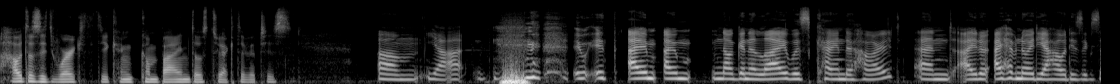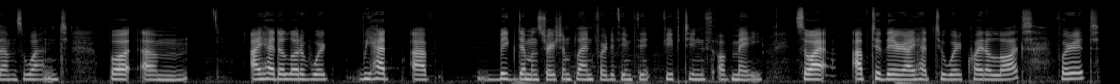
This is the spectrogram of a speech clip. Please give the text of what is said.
how does it work that you can combine those two activities? Um, yeah, it, it. I'm. I'm not gonna lie. It was kind of hard, and I. Don't, I have no idea how these exams went, but um, I had a lot of work. We had a big demonstration planned for the fifteenth of May, so I up to there I had to work quite a lot for it,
